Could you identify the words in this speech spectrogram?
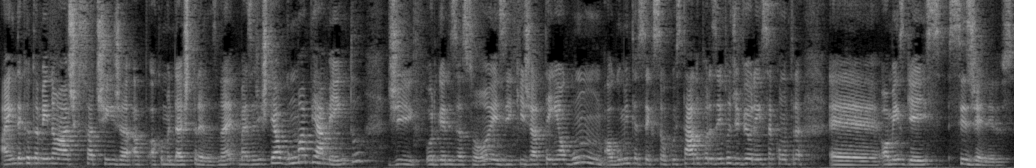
Ainda que eu também não acho que isso atinja a, a, comunidade trans, né? Mas a gente tem algum mapeamento de organizações e que já tem algum, alguma intersecção com o Estado, por exemplo, de violência contra é, homens gays cisgêneros.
